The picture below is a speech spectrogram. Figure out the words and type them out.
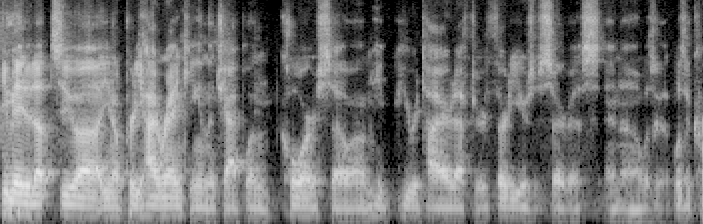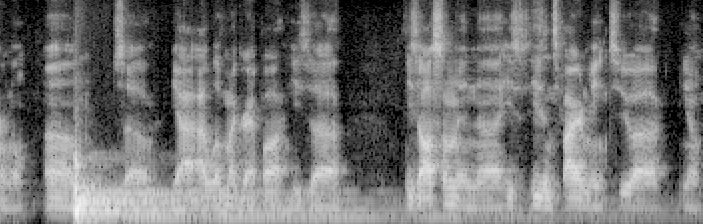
He made it up to uh, you know pretty high ranking in the chaplain corps. So um, he he retired after 30 years of service and uh, was a, was a colonel. Um, so yeah, I love my grandpa. He's uh he's awesome and uh, he's he's inspired me to uh, you know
